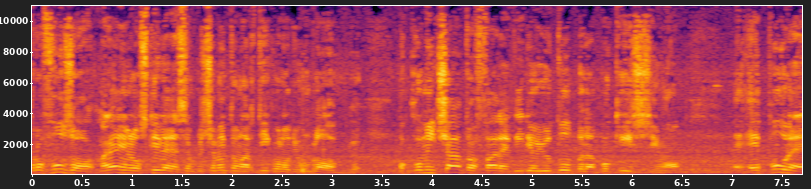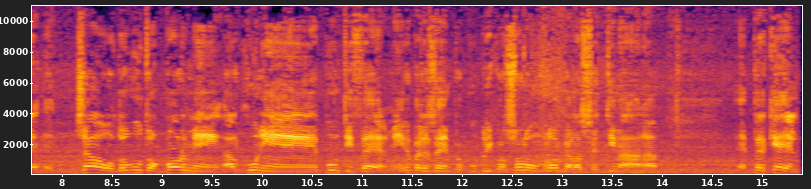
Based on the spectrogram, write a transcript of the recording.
profuso magari nello scrivere semplicemente un articolo di un blog. Ho cominciato a fare video YouTube da pochissimo, eppure già ho dovuto pormi alcuni punti fermi. Io per esempio pubblico solo un vlog alla settimana, perché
